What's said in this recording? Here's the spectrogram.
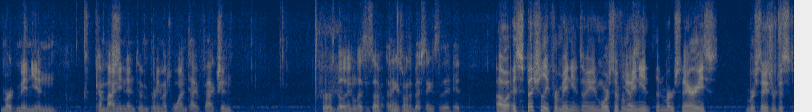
Merc Minion combining into pretty much one type faction for building lists and stuff. I think it's one of the best things that they did. Oh, especially for minions. I mean, more so for Yes. minions than mercenaries. Mercenaries were just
